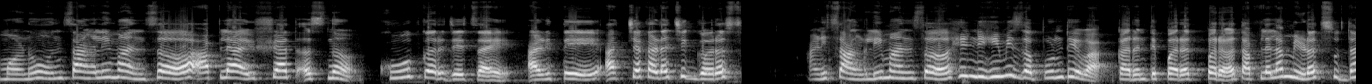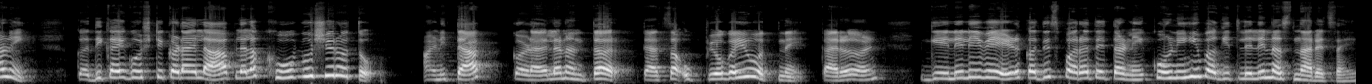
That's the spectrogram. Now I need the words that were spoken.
म्हणून चांगली माणसं आपल्या आयुष्यात असणं खूप गरजेचं आहे. आणि ते आजच्या काळाची गरज आणि चांगली माणसं हे नेहमी जपून ठेवा कारण ते परत परत आपल्याला मिळत सुद्धा नाही. कधी काही गोष्टी कळायला आपल्याला खूप उशीर होतो आणि त्या कळायल्यानंतर त्याचा उपयोगही होत नाही. कारण गेलेली वेळ कधीच परत येताना कोणीही बघितलेली नसणारच आहे.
